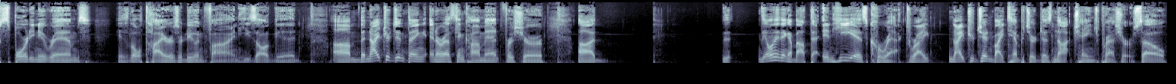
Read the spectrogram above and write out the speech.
sporty new rims. His little tires are doing fine. He's all good. Um, the nitrogen thing, interesting comment for sure. Uh, the, the only thing about that, and he is correct, right? Nitrogen by temperature does not change pressure. So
